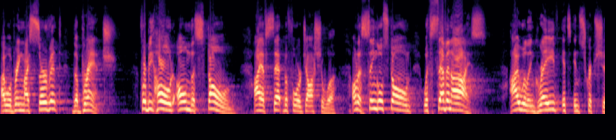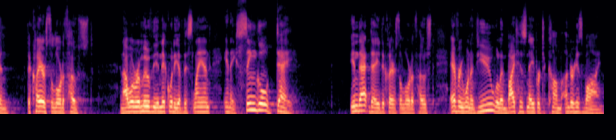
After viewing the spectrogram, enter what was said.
I will bring my servant the branch. For behold, on the stone I have set before Joshua, on a single stone with seven eyes, I will engrave its inscription, declares the Lord of hosts. And I will remove the iniquity of this land in a single day. In that day, declares the Lord of hosts, every one of you will invite his neighbor to come under his vine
